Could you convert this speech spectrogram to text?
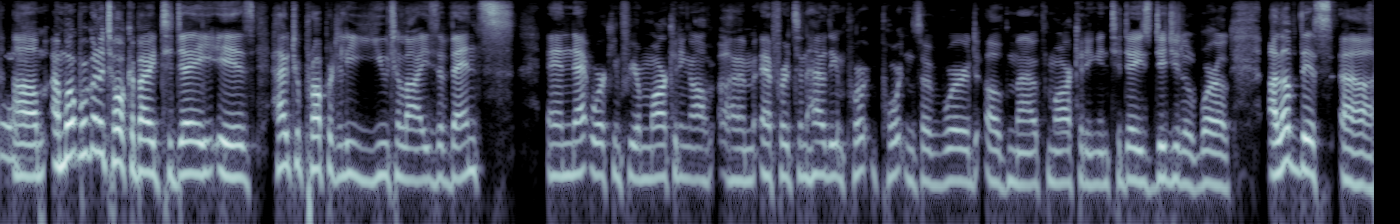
Yeah. Um, and what we're going to talk about today is how to properly utilize events and networking for your marketing um, efforts and how the import- importance of word of mouth marketing in today's digital world. I love this. Uh,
